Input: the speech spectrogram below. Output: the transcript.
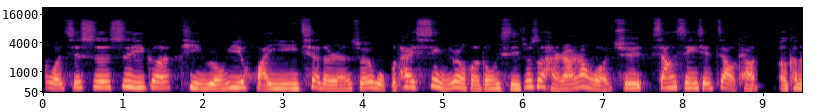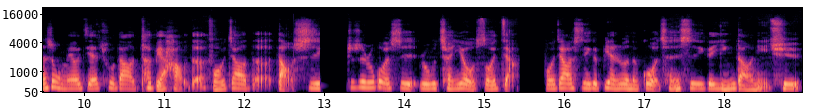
我其实是一个挺容易怀疑一切的人，所以我不太信任何东西，就是很难让我去相信一些教条。呃，可能是我没有接触到特别好的佛教的导师，就是如果是如陈友所讲，佛教是一个辩论的过程，是一个引导你去。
